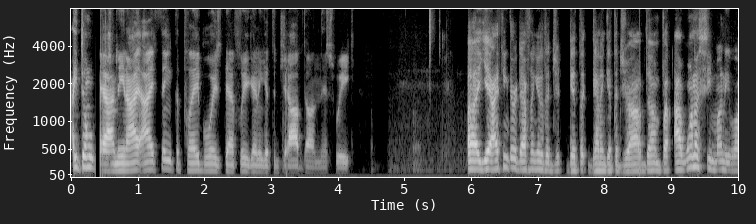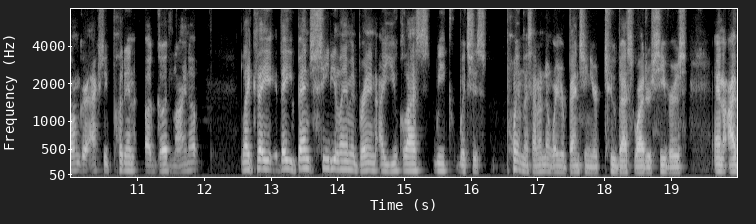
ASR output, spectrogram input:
I don't. Yeah, I mean, I I think the Playboys definitely going to get the job done this week. Uh, yeah, I think they're definitely going to get the, gonna get the job done, but I want to see Money Longer actually put in a good lineup like they they bench CeeDee Lamb and Brandon Aiyuk last week, which is pointless. I don't know where you're benching your two best wide receivers, and I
